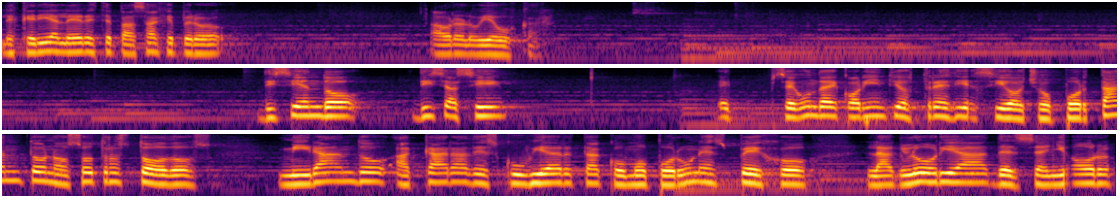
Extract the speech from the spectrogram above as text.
les quería leer este pasaje, pero ahora lo voy a buscar. Diciendo, dice así, eh, segunda de Corintios 3:18, por tanto nosotros todos, mirando a cara descubierta como por un espejo la gloria del Señor,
